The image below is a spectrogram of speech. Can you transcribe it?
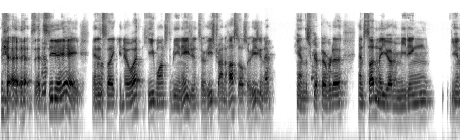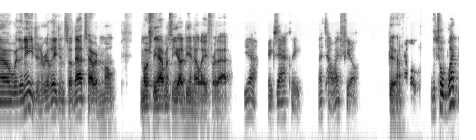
Yeah, it's at CAA. And it's like, you know what? He wants to be an agent, so he's trying to hustle. So he's gonna hand the script over to and suddenly you have a meeting, you know, with an agent, a real agent. So that's how it mo- mostly happens, and you gotta be in LA for that. Yeah, exactly. That's how I feel. Yeah. So what?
